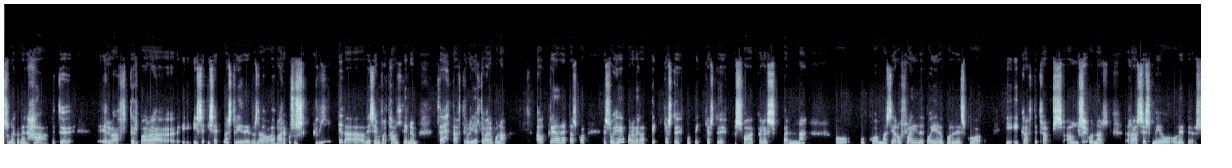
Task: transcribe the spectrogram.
svona einhvern veginn, ha, veitu, erum við aftur bara í, í setna stríði, þú veist, að það var eitthvað svo skrítið að við sem fara taldin um þetta aftur og ég held að vera búin að ágreða þetta sko, en svo hefur bara verið að byggjast upp og byggjast upp svakaleg spenna og, og koma sér og flæði upp á yfirborðið sko í, í krafti Trumps, alls konar rasismi og, og viðbjöðs.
